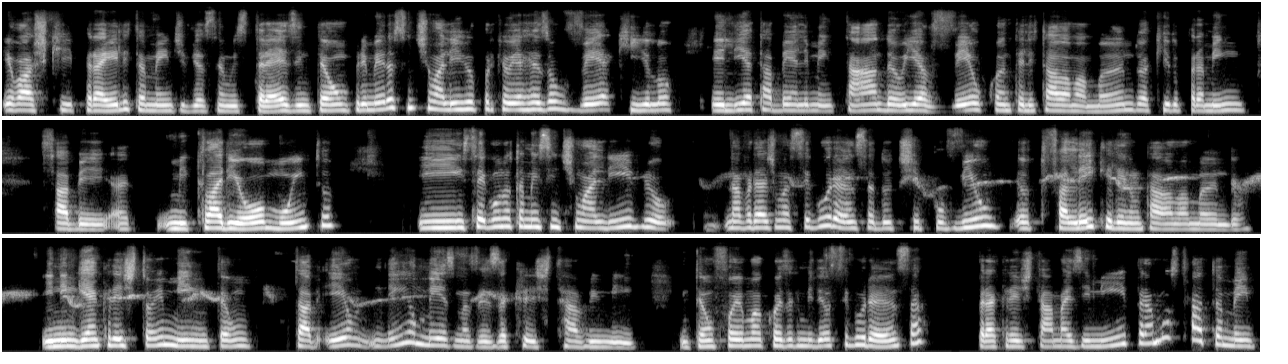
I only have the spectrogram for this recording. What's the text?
Eu acho que para ele também devia ser um estresse. Então, primeiro eu senti um alívio porque eu ia resolver aquilo. Ele ia estar tá bem alimentado, eu ia ver o quanto ele estava mamando. Aquilo para mim, sabe, é, me clareou muito. E em segundo, eu também senti um alívio, na verdade, uma segurança do tipo, viu? Eu falei que ele não estava mamando e ninguém acreditou em mim. Então, sabe, eu nem eu mesma às vezes acreditava em mim. Então, foi uma coisa que me deu segurança para acreditar mais em mim e para mostrar também,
